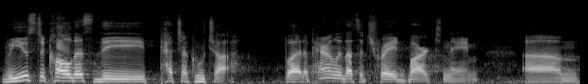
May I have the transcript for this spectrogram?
we used to call this the Pechakucha, but apparently that's a trademarked name. Um,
